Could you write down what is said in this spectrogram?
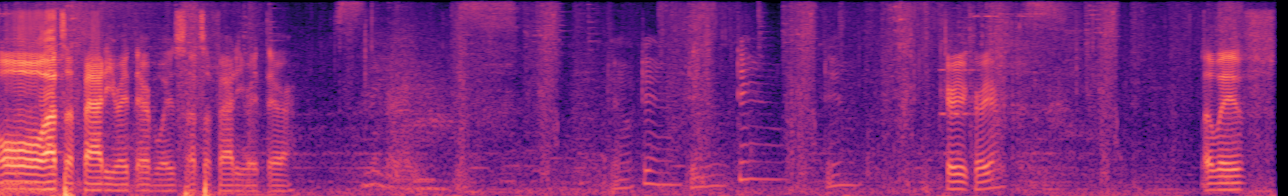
Oh, that's a fatty right there, boys. That's a fatty right there. Courier, courier. Low wave.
